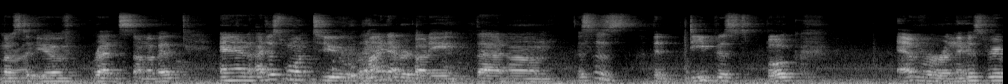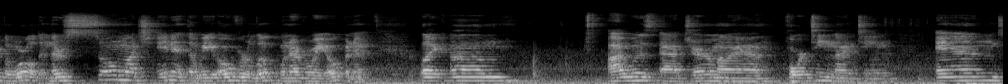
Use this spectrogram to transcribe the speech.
Most of you have read some of it. And I just want to remind everybody that um, this is the deepest book ever in the history of the world. And there's so much in it that we overlook whenever we open it. Like, um, I was at Jeremiah 14, 19, and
